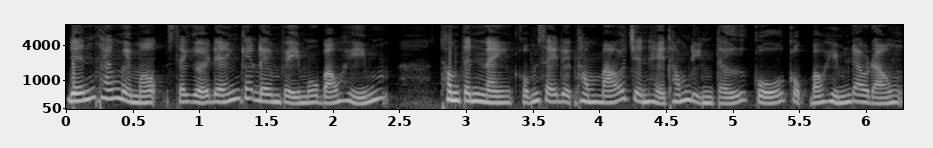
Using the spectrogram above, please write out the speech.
Đến tháng 11 sẽ gửi đến các đơn vị mua bảo hiểm. Thông tin này cũng sẽ được thông báo trên hệ thống điện tử của Cục Bảo hiểm lao động.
